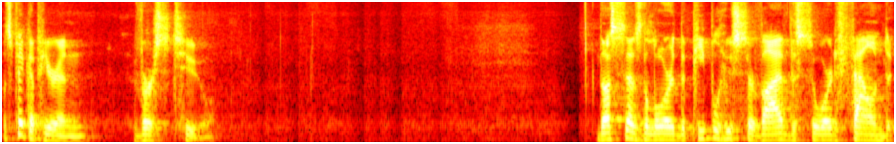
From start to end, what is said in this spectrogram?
Let's pick up here in verse 2. Thus says the Lord, the people who survived the sword found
